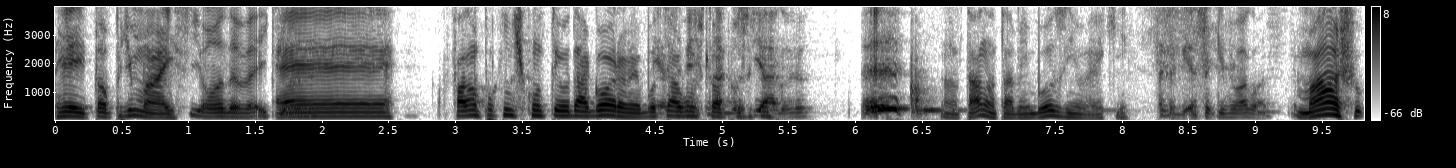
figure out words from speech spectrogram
E aí, top demais. Que onda, velho. É... Falar um pouquinho de conteúdo agora, velho. Botei alguns tópicos aqui. água, viu? Não, tá não, tá bem boazinho, velho, aqui. Essa aqui, essa aqui veio agora. Macho,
